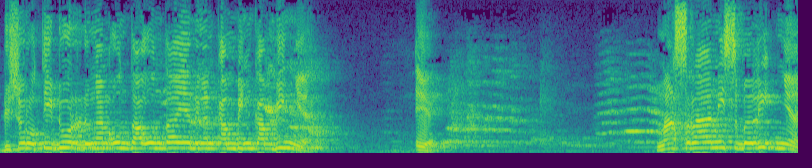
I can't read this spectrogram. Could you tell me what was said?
Disuruh tidur dengan unta-untanya, dengan kambing-kambingnya. Iya. Nasrani sebaliknya,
